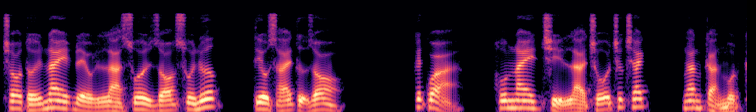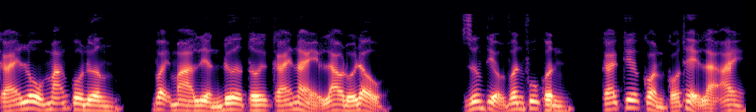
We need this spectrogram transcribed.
cho tới nay đều là xuôi gió xuôi nước, tiêu sái tự do. Kết quả, hôm nay chỉ là chỗ chức trách, ngăn cản một cái lô mãng cô nương, vậy mà liền đưa tới cái này lao đối đầu. Dương tiểu vân phu quân, cái kia còn có thể là ai?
